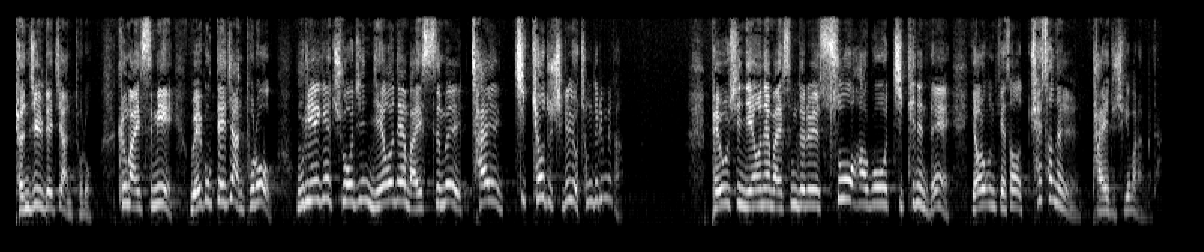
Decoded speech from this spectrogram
변질되지 않도록 그 말씀이 왜곡되지 않도록 우리에게 주어진 예언의 말씀을 잘 지켜주시길 요청드립니다. 배우신 예언의 말씀들을 수호하고 지키는데 여러분께서 최선을 다해 주시기 바랍니다.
